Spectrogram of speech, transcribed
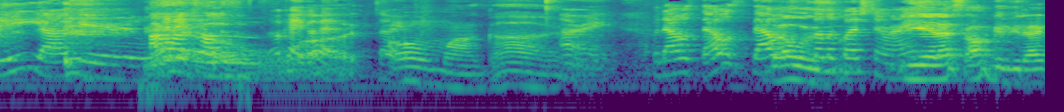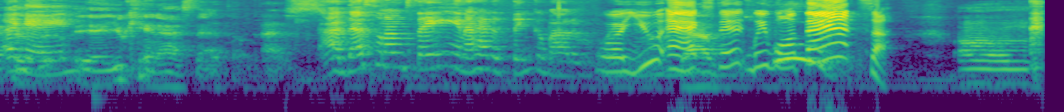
he out here. Okay, go ahead. Sorry. Oh my god. All right, but that was that was that, That was, was- still a question, right? Yeah, that's. I'll give you that. 'cause, Okay. Yeah, you can't ask that though. That's. I, that's what I'm saying. I had to think about it. Before Well, you That asked it. We want the answer. Um.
